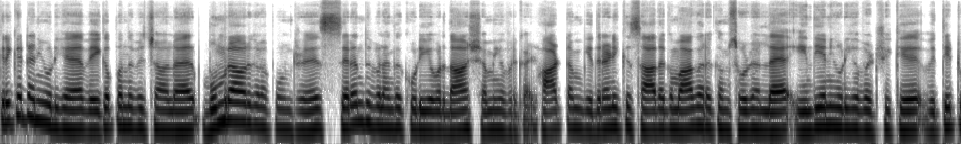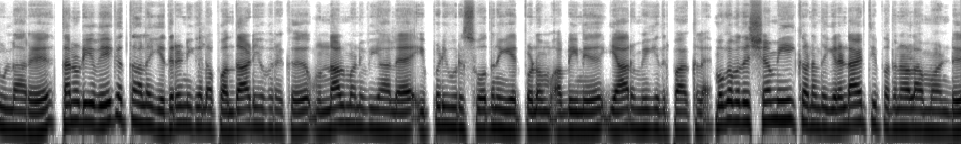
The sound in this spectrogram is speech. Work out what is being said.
கிரிக்கெட் அணியுடைய வேகப்பந்து வீச்சாளர் பும்ரா அவர்களை போன்று சிறந்து விளங்கக்கூடியவர் தான் ஷமி அவர்கள். ஆட்டம் எதிரணிக்கு சாதகமாக இருக்கும் சூழல்ல இந்திய அணியுடைய வெற்றிக்கு வித்திட்டுள்ளாரு. தன்னுடைய வேகத்தால எதிரணிகளை பந்தாடியவருக்கு முன்னாள் மனைவியால இப்படி ஒரு சோதனை ஏற்படும் அப்படின்னு யாருமே எதிர்பார்க்கல. முகமது ஷமி கடந்த இரண்டாயிரத்தி பதினாலாம் ஆண்டு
